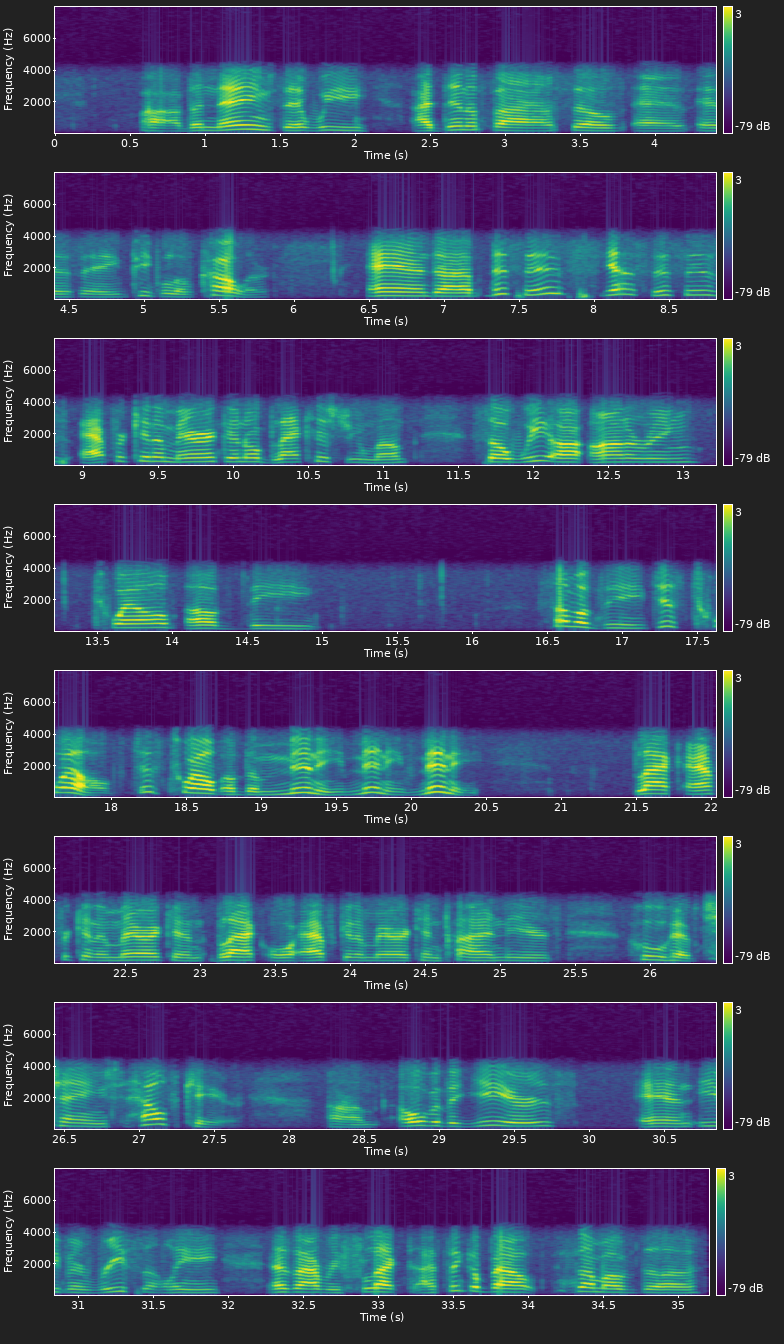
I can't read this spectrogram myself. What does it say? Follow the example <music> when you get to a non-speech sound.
uh, the names that we identify ourselves as as a people of color. And uh, this is yes, this is African American or Black History Month. So we are honoring 12 of the some of the just 12, just 12 of the many, many, many black African American, black or African American pioneers who have changed healthcare. Um, over the years, and even recently, as I reflect, I think about some of the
